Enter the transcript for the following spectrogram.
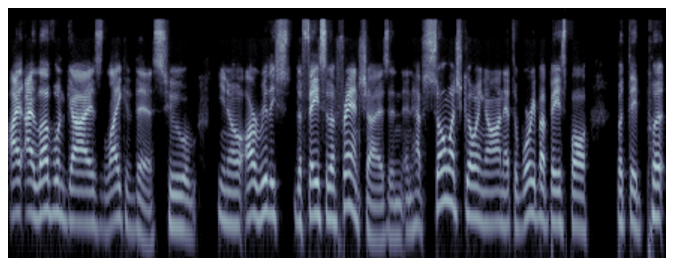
I, I love when guys like this who you know are really the face of a franchise and, and have so much going on, they have to worry about baseball, but they put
